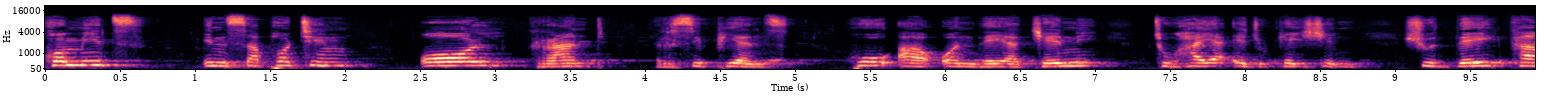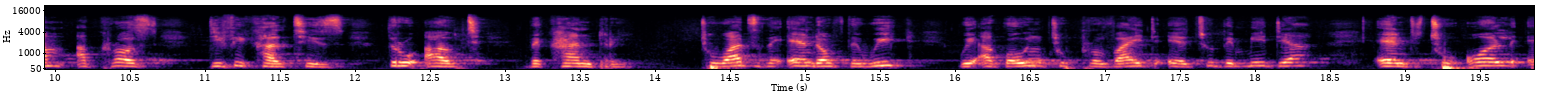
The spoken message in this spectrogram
commits in supporting all grant recipients who are on their journey to higher education should they come across difficulties throughout the country. Towards the end of the week, we are going to provide uh, to the media and to all uh,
